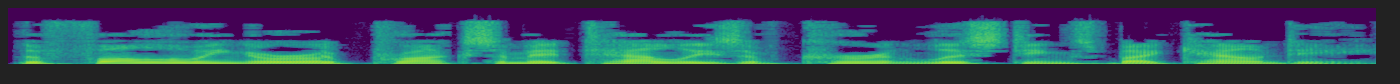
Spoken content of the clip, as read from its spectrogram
The following are approximate tallies of current listings by county.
